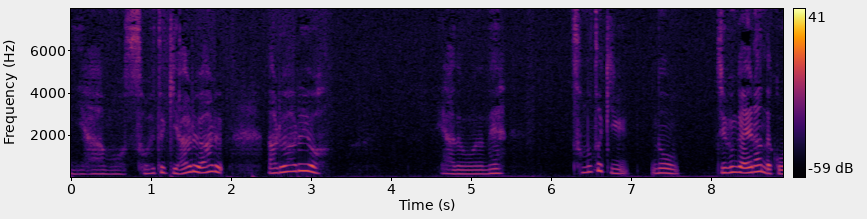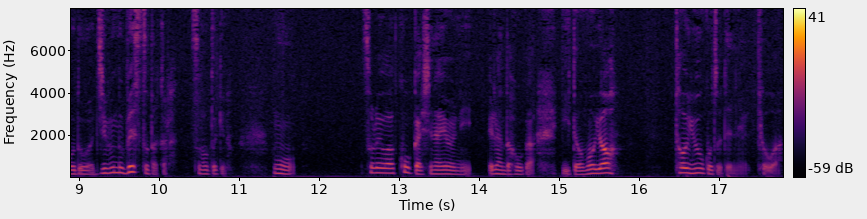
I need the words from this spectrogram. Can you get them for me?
いやもうそういう時あるある。あるあるよ。いやでもねその時の自分が選んだ行動は自分のベストだから。その時の。もうそれは後悔しないように選んだ方がいいと思うよ。ということでね今日は、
